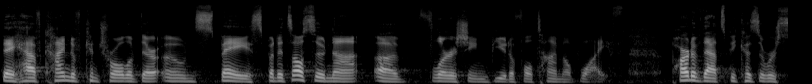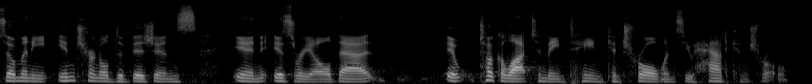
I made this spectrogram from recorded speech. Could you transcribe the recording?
they have kind of control of their own space, but it's also not a flourishing, beautiful time of life. Part of that's because there were so many internal divisions in Israel that it took a lot to maintain control once you had control.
